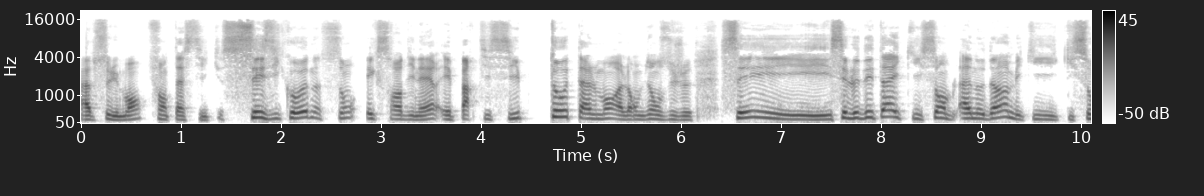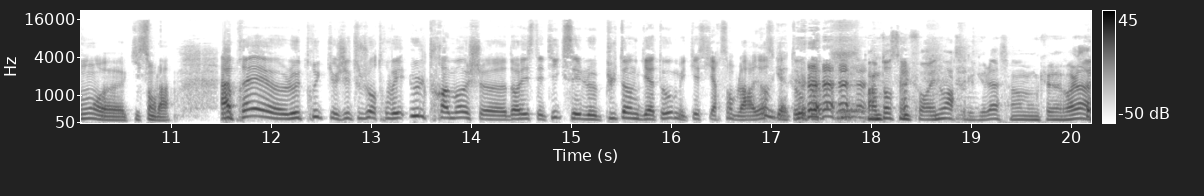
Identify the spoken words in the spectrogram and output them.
absolument fantastique. Ces icônes sont extraordinaires et participent totalement à l'ambiance du jeu. C'est c'est le détail qui semble anodin mais qui qui sont euh, qui sont là. Après euh, le truc que j'ai toujours trouvé ultra moche euh, dans l'esthétique, c'est le putain de gâteau mais qu'est-ce qui ressemble à rien ce gâteau En même temps, c'est une forêt noire, c'est dégueulasse hein, donc voilà.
